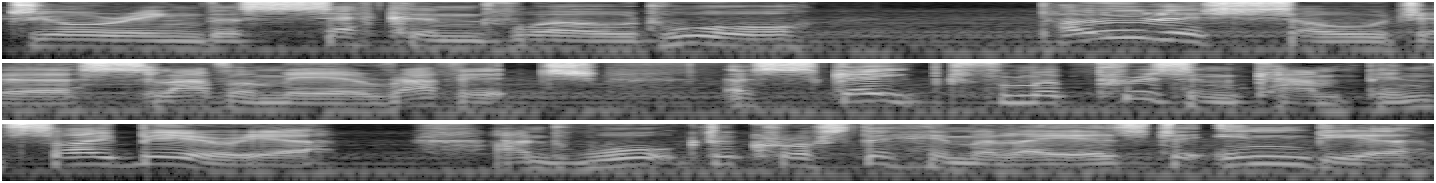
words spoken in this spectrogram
During the Second World War, Polish soldier Slavomir Rawicz escaped from a prison camp in Siberia and walked across the Himalayas to India.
